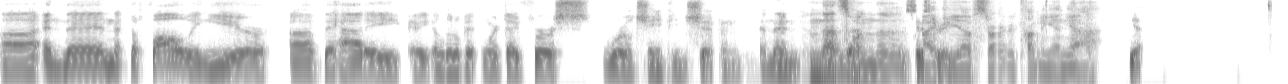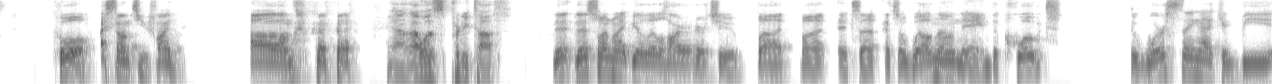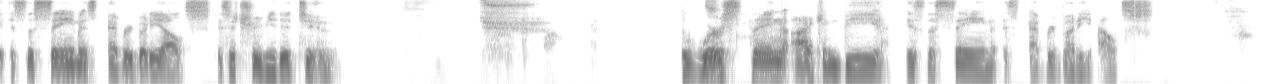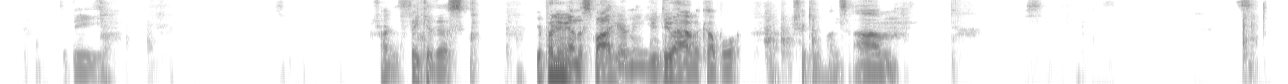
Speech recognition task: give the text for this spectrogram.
Uh, and then the following year, uh, they had a, a a little bit more diverse world championship, and and then And that's uh, when the history. IPF started coming in. Yeah, yeah. Cool. I stumped you finally. Um, Yeah, that was pretty tough. Th- this one might be a little harder too, but but it's a it's a well-known name. The quote, "The worst thing I can be is the same as everybody else," is attributed to who? The worst thing I can be is the same as everybody else. To be trying to think of this. You're putting me on the spot here. I mean, you do have a couple tricky ones. Um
